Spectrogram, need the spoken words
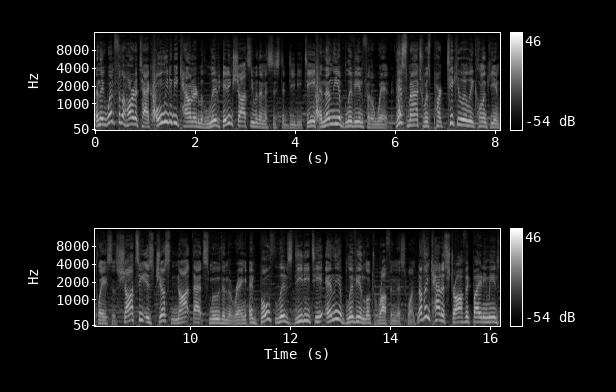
and they went for the heart attack, only to be countered with Liv hitting Shotzi with an assisted DDT, and then the Oblivion for the win. This match was particularly clunky in places. Shotzi is just not that smooth in the ring, and both Liv's DDT and the Oblivion looked rough in this one. Nothing catastrophic by any means,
